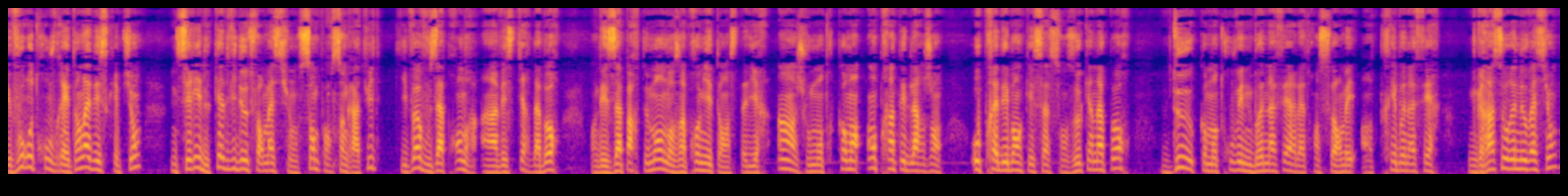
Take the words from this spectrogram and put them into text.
et vous retrouverez dans la description une série de 4 vidéos de formation 100% gratuites qui va vous apprendre à investir d'abord dans des appartements dans un premier temps. C'est-à-dire, un, je vous montre comment emprunter de l'argent auprès des banques et ça sans aucun apport. Deux, comment trouver une bonne affaire et la transformer en très bonne affaire grâce aux rénovations.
